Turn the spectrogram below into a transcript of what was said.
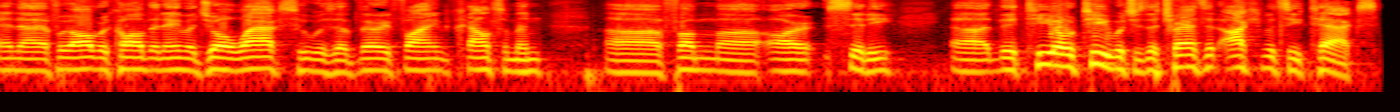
and uh, if we all recall the name of Joel Wachs, who was a very fine councilman uh, from uh, our city, uh, the TOT, which is the transit occupancy tax,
